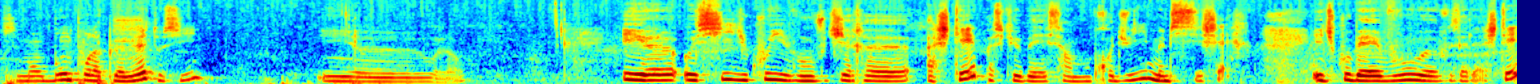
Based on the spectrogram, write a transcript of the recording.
forcément bons pour la planète aussi. Et voilà. Et euh, aussi, du coup, ils vont vous dire euh, acheter parce que ben, c'est un bon produit, même si c'est cher. Et du coup, ben, vous, euh, vous allez acheter.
